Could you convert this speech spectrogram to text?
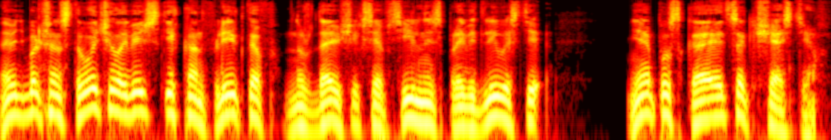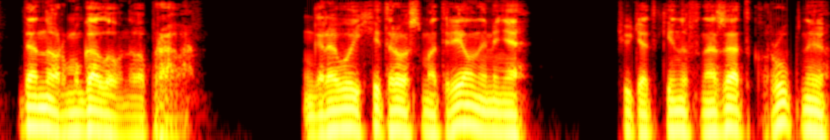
Но ведь большинство человеческих конфликтов, нуждающихся в сильной справедливости, не опускается, к счастью, до норм уголовного права. Горовой хитро смотрел на меня, чуть откинув назад крупную,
